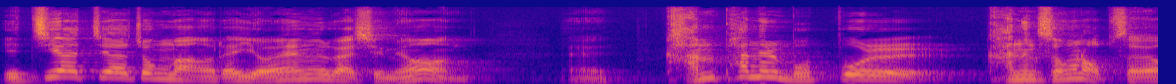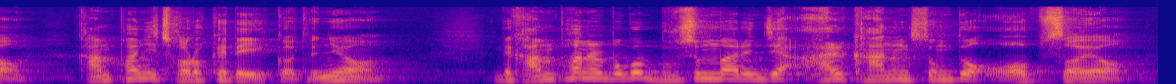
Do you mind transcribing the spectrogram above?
이 찌아찌아족 마을에 여행을 가시면 간판을 못 볼 가능성은 없어요. 간판이 저렇게 돼 있거든요. 근데 간판을 보고 무슨 말인지 알 가능성도 없어요.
